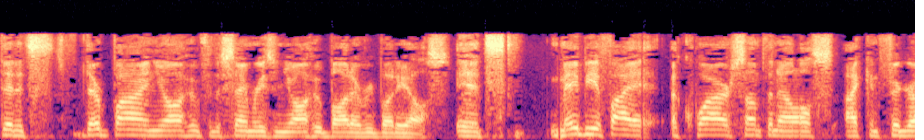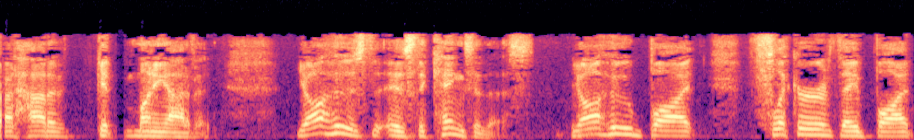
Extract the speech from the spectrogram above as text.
that it's they're buying Yahoo for the same reason Yahoo bought everybody else. It's maybe if I acquire something else, I can figure out how to get money out of it. Yahoo is the, is the kings of this. Yahoo bought Flickr, they bought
